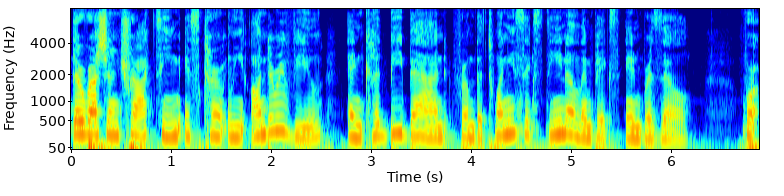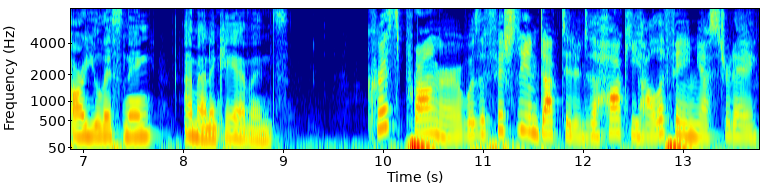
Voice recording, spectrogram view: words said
The Russian track team is currently under review and could be banned from the 2016 Olympics in Brazil. For Are You Listening? I'm Anna K. Evans. Chris Pronger was officially inducted into the Hockey Hall of Fame yesterday.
